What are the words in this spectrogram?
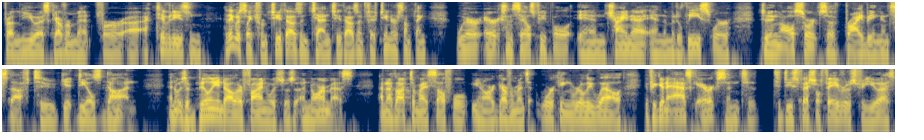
from the U.S. government for uh, activities and I think it was like from 2010, 2015 or something, where Ericsson salespeople in China and the Middle East were doing all sorts of bribing and stuff to get deals done. And it was a billion dollar fine, which was enormous. And I thought to myself, well, you know, our government's working really well. If you're going to ask Ericsson to to do special favors for U.S.,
